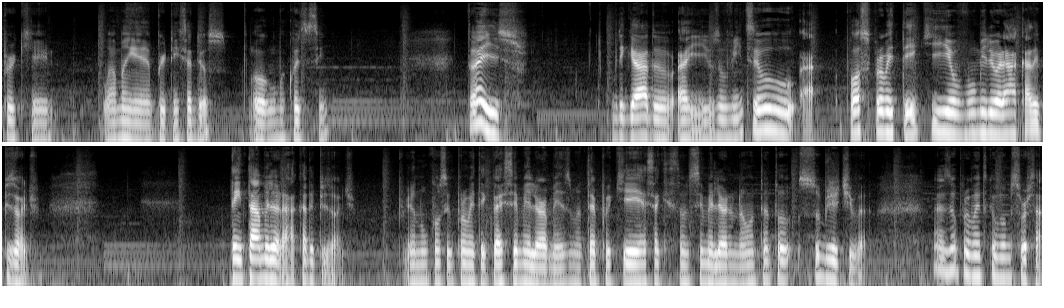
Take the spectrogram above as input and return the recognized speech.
porque o amanhã pertence a Deus ou alguma coisa assim. Então é isso. Obrigado aí os ouvintes. Eu ah, posso prometer que eu vou melhorar a cada episódio. Tentar melhorar a cada episódio. Eu não consigo prometer que vai ser melhor mesmo, até porque essa questão de ser melhor ou não é tanto subjetiva. Mas eu prometo que eu vou me esforçar.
